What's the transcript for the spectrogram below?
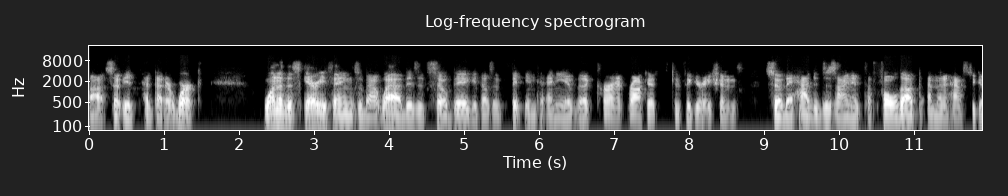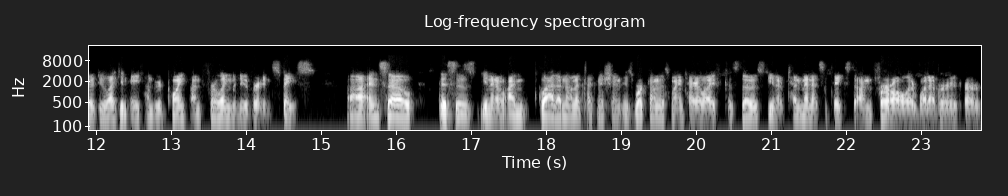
Uh, so it had better work. One of the scary things about Webb is it's so big, it doesn't fit into any of the current rocket configurations. So they had to design it to fold up and then it has to go do like an 800 point unfurling maneuver in space. Uh, and so this is, you know, I'm glad I'm not a technician who's worked on this my entire life because those, you know, 10 minutes it takes to unfurl or whatever are,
